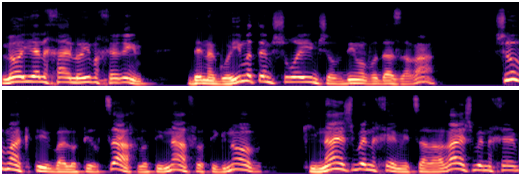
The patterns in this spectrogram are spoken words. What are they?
לא יהיה לך אלוהים אחרים, בין הגויים אתם שרויים שעובדים עבודה זרה? שוב מה כתיב בה? לא תרצח, לא תנף, לא תגנוב, קינה יש ביניכם, יצר הרע יש ביניכם,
